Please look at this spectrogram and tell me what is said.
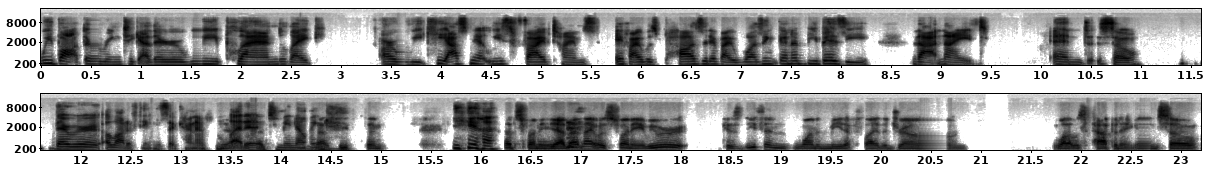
we bought the ring together. We planned like our week. He asked me at least five times if i was positive i wasn't going to be busy that night and so there were a lot of things that kind of Yeah, led into me knowing That's Ethan. yeah That's funny. Yeah, that night was funny. We were because Ethan wanted me to fly the drone while it was happening, and so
